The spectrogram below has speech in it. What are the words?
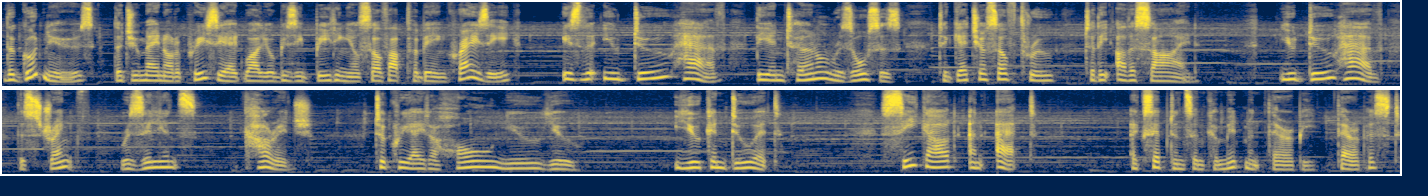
The good news that you may not appreciate while you're busy beating yourself up for being crazy is that you do have the internal resources to get yourself through to the other side. You do have the strength, resilience, courage to create a whole new you. You can do it. Seek out an ACT, acceptance and commitment therapy therapist,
